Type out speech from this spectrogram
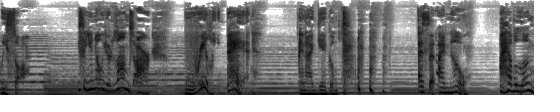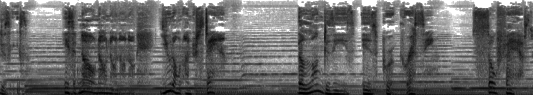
we saw. He said, you know, your lungs are really bad. And I giggled. I said, I know. I have a lung disease. He said, no, no, no, no, no. You don't understand. The lung disease is progressing so fast.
